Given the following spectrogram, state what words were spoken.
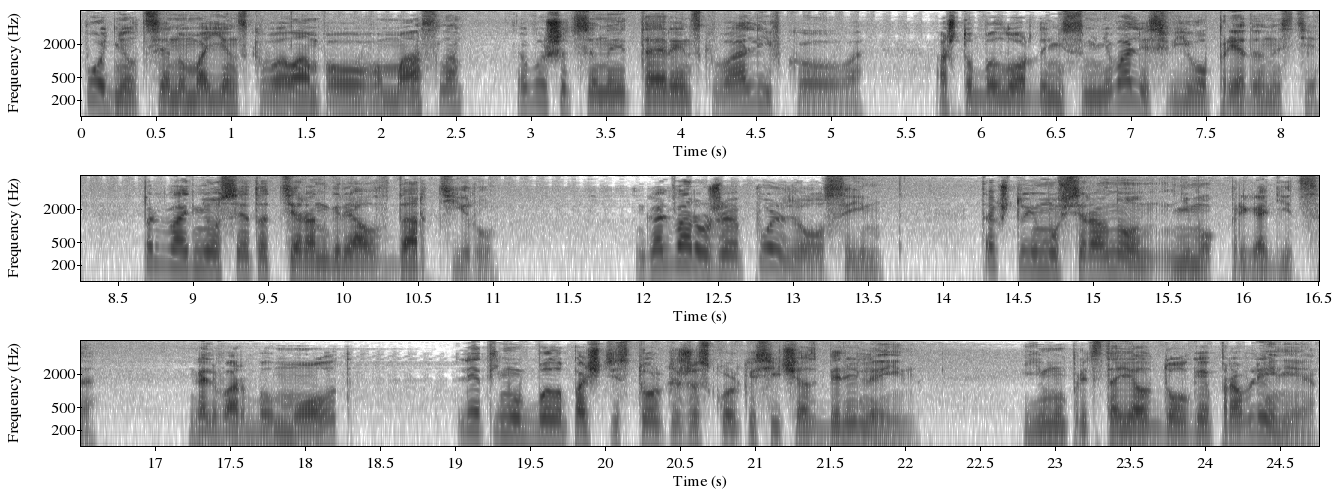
поднял цену маенского лампового масла выше цены тайренского оливкового – а чтобы лорды не сомневались в его преданности, преподнес этот терангриал в дар Тиру. Гальвар уже пользовался им, так что ему все равно он не мог пригодиться. Гальвар был молод, лет ему было почти столько же, сколько сейчас Берилейн. Ему предстояло долгое правление,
